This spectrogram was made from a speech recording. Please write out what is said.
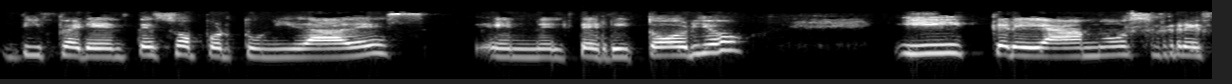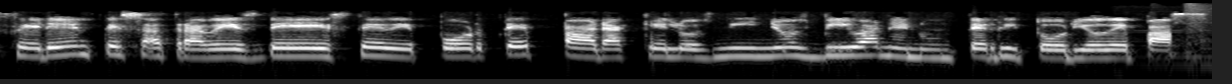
diferentes oportunidades en el territorio y creamos referentes a través de este deporte para que los niños vivan en un territorio de paz.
